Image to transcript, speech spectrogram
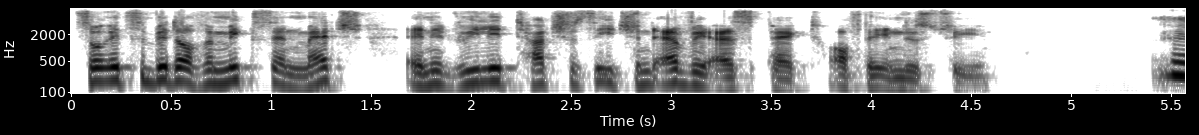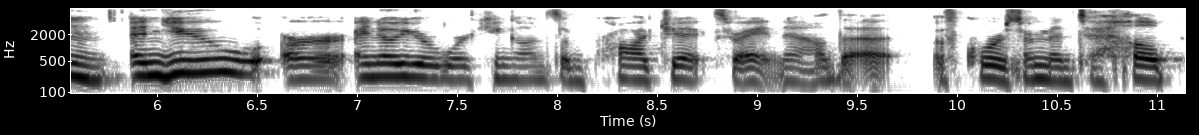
So it's a bit of a mix and match and it really touches each and every aspect of the industry. Hmm. And you are, I know you're working on some projects right now that, of course, are meant to help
